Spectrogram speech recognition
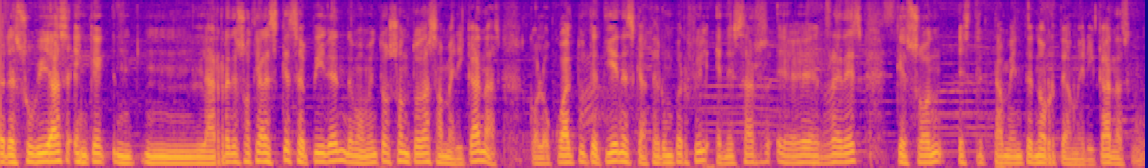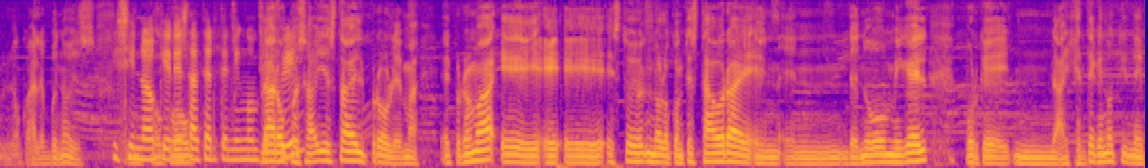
Pérez Subías, en que mm, las redes sociales que se piden de momento son todas americanas, con lo cual tú te tienes que hacer un perfil en esas eh, redes que son estrictamente norteamericanas, lo cual, bueno, es... Y si no poco... quieres hacerte ningún perfil... Claro, pues ahí está el problema. El problema, eh, eh, eh, esto nos lo contesta ahora en, en, de nuevo Miguel, porque mm, hay gente que no tiene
